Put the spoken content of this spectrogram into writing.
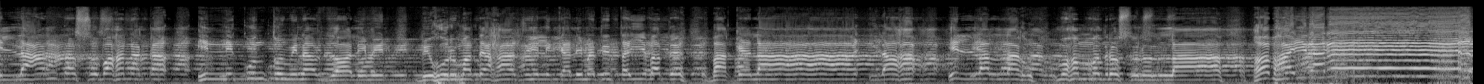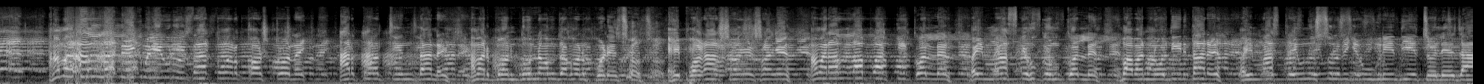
ইল্লা আনতা সুবহানাকা জালিমিন। বিহুরমাতে হাজিল, কালিমাতি তাইয়্যিবাতে বাকিলা ইলাহা ইল্লাল্লাহ মুহাম্মদ রাসূলুল্লাহ। ও ভাইরা রে, আমার আল্লাহ দেখবে আর তোমার কষ্ট নেই, আর তোমার চিন্তা নেই। আমার বন্ধুর নাম যখন পড়েছো, এই পড়ার সঙ্গে সঙ্গে আমার আল্লাহ পাক কি করলেন? ওই মাছকে হুকুম করলেন, বাবা নদীর ধারে ওই মাছটা ইউনুস নবীকে উগরিয়ে দিয়ে চলে যা।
